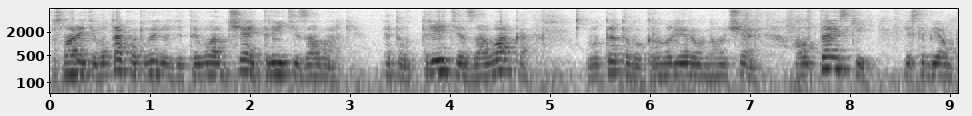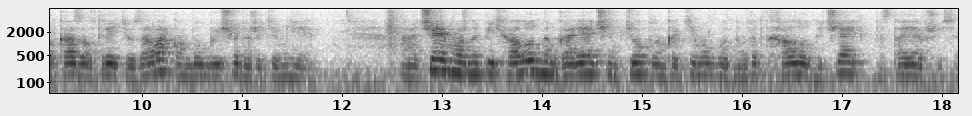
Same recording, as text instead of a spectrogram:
Посмотрите, вот так вот выглядит Иван-чай третьей заварки. Это вот третья заварка вот этого гранулированного чая. Алтайский, если бы я вам показал третью заварку, он был бы еще даже темнее. А чай можно пить холодным, горячим, теплым, каким угодно. Вот этот холодный чай, настоявшийся.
